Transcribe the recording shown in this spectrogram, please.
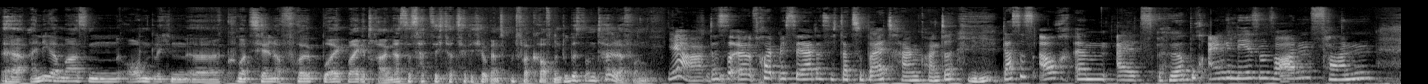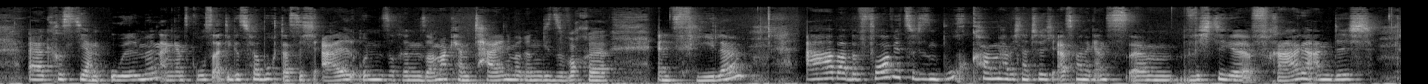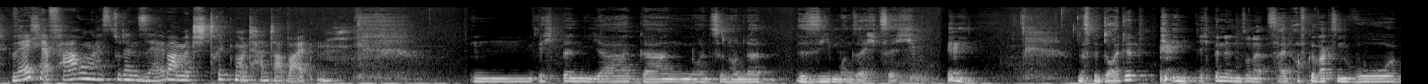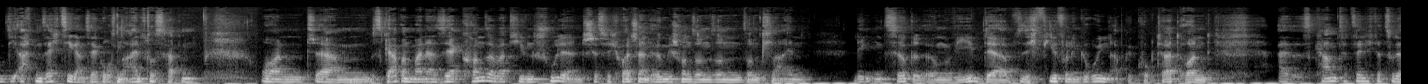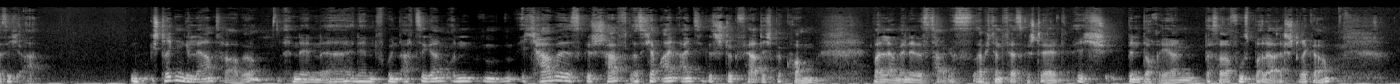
äh einigermaßen ordentlichen äh, kommerziellen Erfolg beigetragen hast. Das hat sich tatsächlich auch ganz gut verkauft und du bist ein Teil davon. Ja, das äh, freut mich sehr, dass ich dazu beitragen konnte. Mhm. Das ist auch ähm, als Hörbuch eingelesen worden von äh, Christian Ulmen, ein ganz großartiges Hörbuch, das ich all unseren Sommercamp-Teilnehmerinnen diese Woche empfehle. Aber bevor wir zu diesem Buch kommen, habe ich natürlich erstmal eine ganz ähm, wichtige Frage an dich. Welche Erfahrungen hast du denn selber mit Stricken und Handarbeiten? Mm, ich bin Jahrgang 1967. Das bedeutet, ich bin in so einer Zeit aufgewachsen, wo die 68er einen sehr großen Einfluss hatten. Und ähm, es gab an meiner sehr konservativen Schule in Schleswig-Holstein irgendwie schon so, so, so einen kleinen linken Zirkel irgendwie, der sich viel von den Grünen abgeguckt hat. Und also es kam tatsächlich dazu, dass ich Stricken gelernt habe in den, äh, in den frühen 80ern und ich habe es geschafft, also ich habe ein einziges Stück fertig bekommen, weil am Ende des Tages habe ich dann festgestellt, ich bin doch eher ein besserer Fußballer als Stricker.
